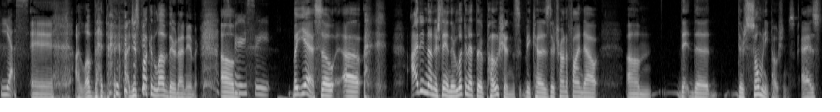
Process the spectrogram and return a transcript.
Yes. And I love that. I just fucking love their dynamic. It's Um, very sweet. But yeah, so uh, I didn't understand. They're looking at the potions because they're trying to find out um, the the there's so many potions as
